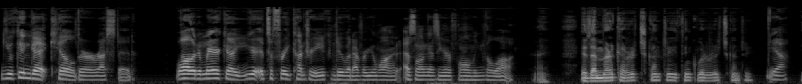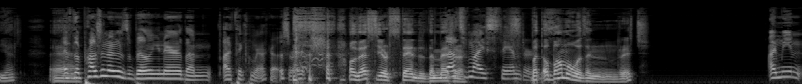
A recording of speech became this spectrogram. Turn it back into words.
you can get killed or arrested. While in America, you're, it's a free country. You can do whatever you want as long as you're following the law. Is America a rich country? You think we're a rich country? Yeah. Yes. If the president is a billionaire, then I think America is rich. oh, that's your standard, the measure. That's my standard. but Obama wasn't rich. I mean,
